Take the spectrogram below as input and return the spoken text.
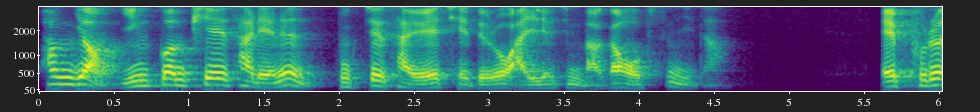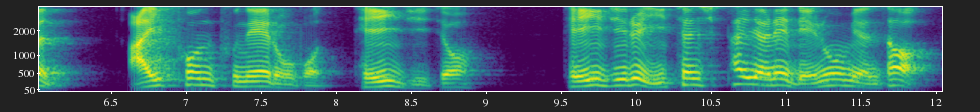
환경, 인권 피해 사례는 국제사회에 제대로 알려진 바가 없습니다. 애플은 아이폰 분해 로봇 데이지죠. 데이지를 2018년에 내놓으면서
